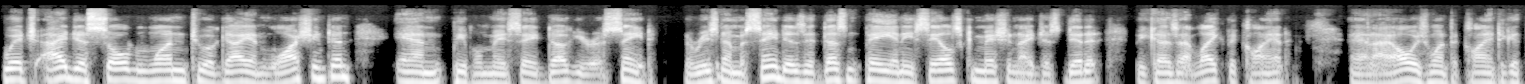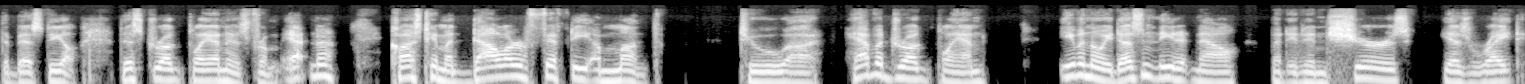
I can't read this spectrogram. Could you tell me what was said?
which I just sold one to a guy in Washington. And people may say, Doug, you're a saint. The reason I'm a saint is it doesn't pay any sales commission. I just did it because I like the client and I always want the client to get the best deal. This drug plan is from Aetna, cost him a dollar fifty a month to uh, have a drug plan, even though he doesn't need it now, but it ensures his right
